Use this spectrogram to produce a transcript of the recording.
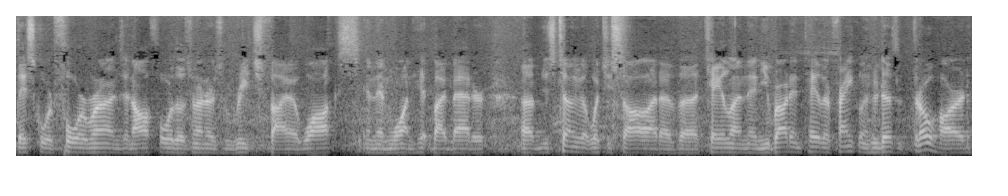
they scored four runs, and all four of those runners reached by walks, and then one hit by batter. Um, just tell me about what you saw out of uh, Kayla, and then you brought in Taylor Franklin, who doesn't throw hard,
